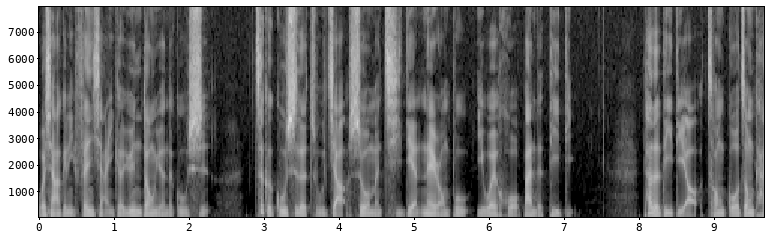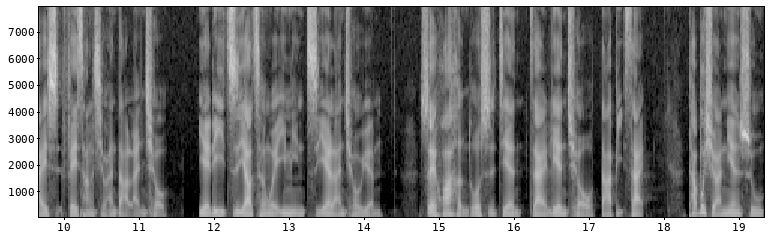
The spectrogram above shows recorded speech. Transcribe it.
我想要跟你分享一个运动员的故事。这个故事的主角是我们起点内容部一位伙伴的弟弟。他的弟弟哦，从国中开始非常喜欢打篮球，也立志要成为一名职业篮球员，所以花很多时间在练球、打比赛。他不喜欢念书，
